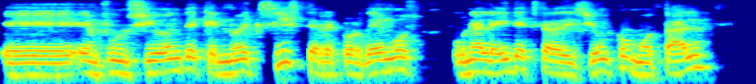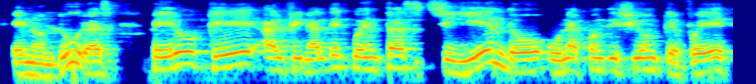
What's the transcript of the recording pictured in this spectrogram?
eh, en función de que no existe, recordemos, una ley de extradición como tal en Honduras, pero que al final de cuentas, siguiendo una condición que fue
